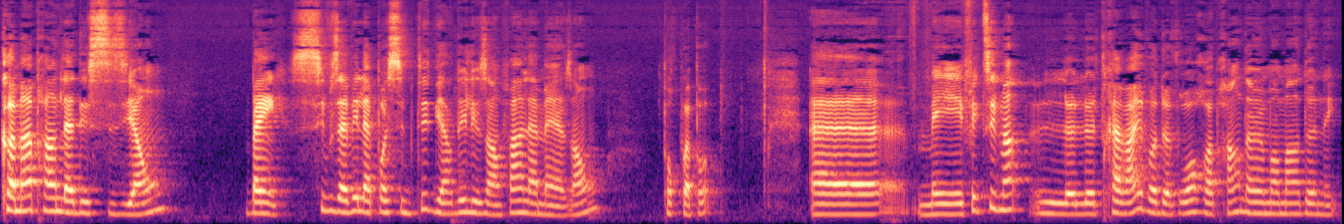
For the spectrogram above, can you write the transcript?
comment prendre la décision? Ben, si vous avez la possibilité de garder les enfants à la maison, pourquoi pas? Euh, mais effectivement, le, travail va devoir reprendre à un moment donné.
